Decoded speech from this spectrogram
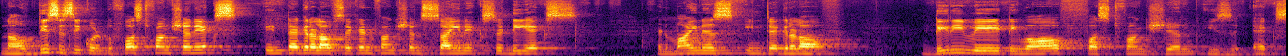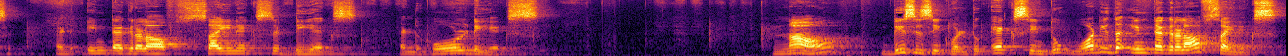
Now, this is equal to first function x integral of second function sin x dx and minus integral of derivative of first function is x and integral of sin x dx and whole dx. Now, this is equal to x into what is the integral of sin x?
